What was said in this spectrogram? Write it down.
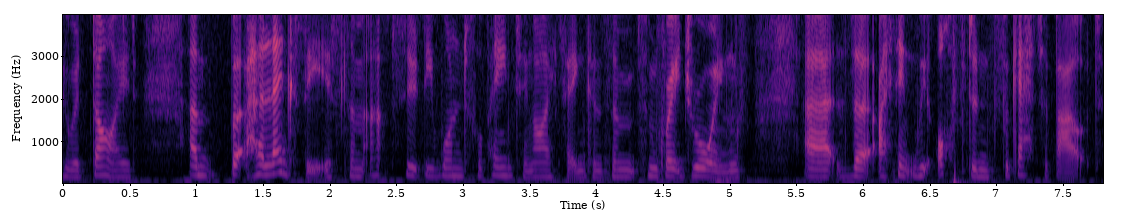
who had died. Um, but her legacy is some absolutely wonderful painting, I think, and some some great drawings uh, that I think we often forget about.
